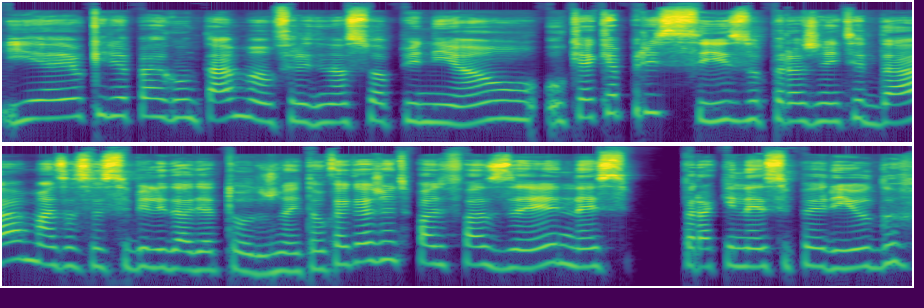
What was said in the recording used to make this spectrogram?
E aí eu queria perguntar, Manfred, na sua opinião, o que é que é preciso para a gente dar mais acessibilidade a todos, né? Então, o que é que a gente pode fazer para que nesse período,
